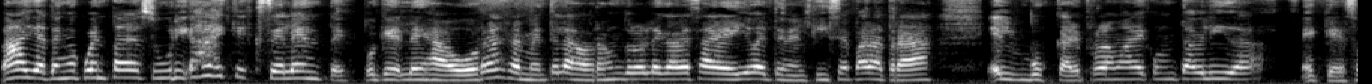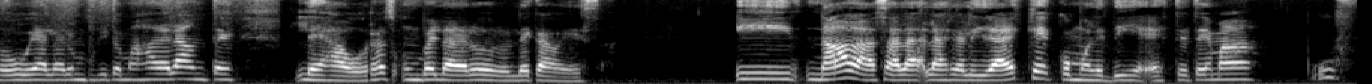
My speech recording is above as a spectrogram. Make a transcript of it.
Ah, ya tengo cuenta de Suri. Ay, qué excelente. Porque les ahorras, realmente les ahorras un dolor de cabeza a ellos el tener que irse para atrás, el buscar el programa de contabilidad que eso voy a hablar un poquito más adelante, les ahorras un verdadero dolor de cabeza. Y nada, o sea, la, realidad es que, como les dije, este tema, uff,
